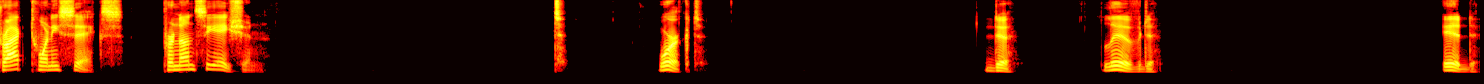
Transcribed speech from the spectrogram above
Track 26 Pronunciation T, worked. D. Lived. Id.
